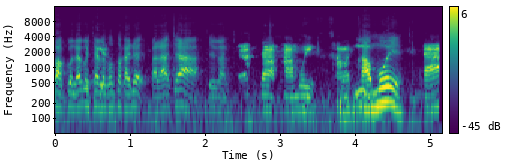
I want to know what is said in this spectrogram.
ฝากกดไลค์กดแชร์กดซับสไครต์ด้วยไปละจ้าเจอกันจ้าคามุยคามาอีขามุย จ้า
